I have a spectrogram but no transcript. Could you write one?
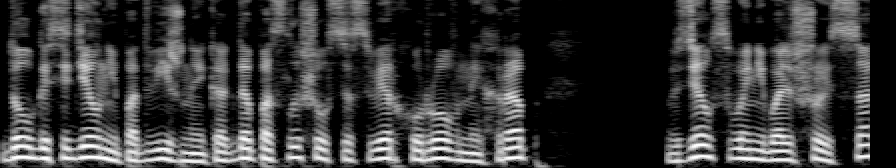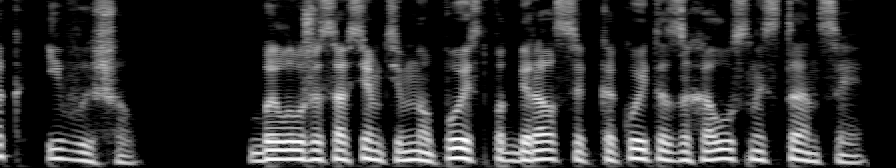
долго сидел неподвижно, и когда послышался сверху ровный храп, взял свой небольшой сак и вышел. Было уже совсем темно, поезд подбирался к какой-то захолустной станции.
